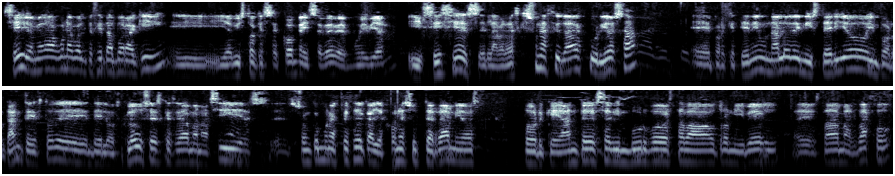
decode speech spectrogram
Sí, yo me he dado alguna vueltecita por aquí y, he visto que se come y se bebe muy bien. Y sí, sí, es, la verdad es que es una ciudad curiosa eh, porque tiene un halo de misterio importante. Esto de, de los closes, que se llaman así, es, son como una especie de callejones subterráneos porque antes Edimburgo estaba a otro nivel, eh, estaba más bajo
